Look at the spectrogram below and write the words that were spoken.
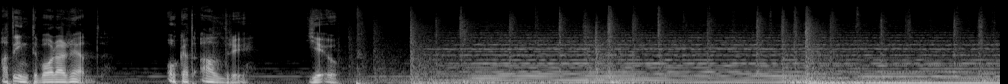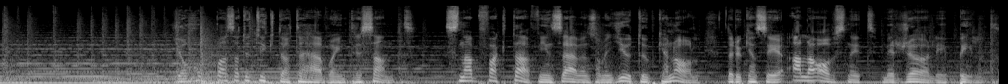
Att inte vara rädd. Och att aldrig ge upp. Jag hoppas att du tyckte att det här var intressant. Snabb fakta finns även som en YouTube-kanal där du kan se alla avsnitt med rörlig bild.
